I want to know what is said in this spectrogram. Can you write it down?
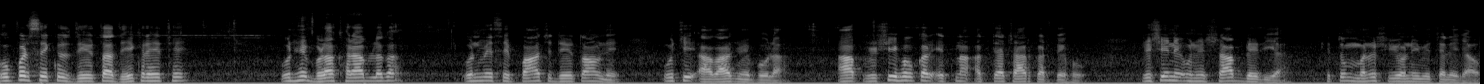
ऊपर से कुछ देवता देख रहे थे। उन्हें बड़ा खराब लगा। उनमें से पाँच देवताओं ने ऊँची आवाज़ में बोला, आप ऋषि होकर इतना अत्याचार करते हो। ऋषि ने उन्हें श्राप दे दिया कि तुम मनुष्य योनि में चले जाओ।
